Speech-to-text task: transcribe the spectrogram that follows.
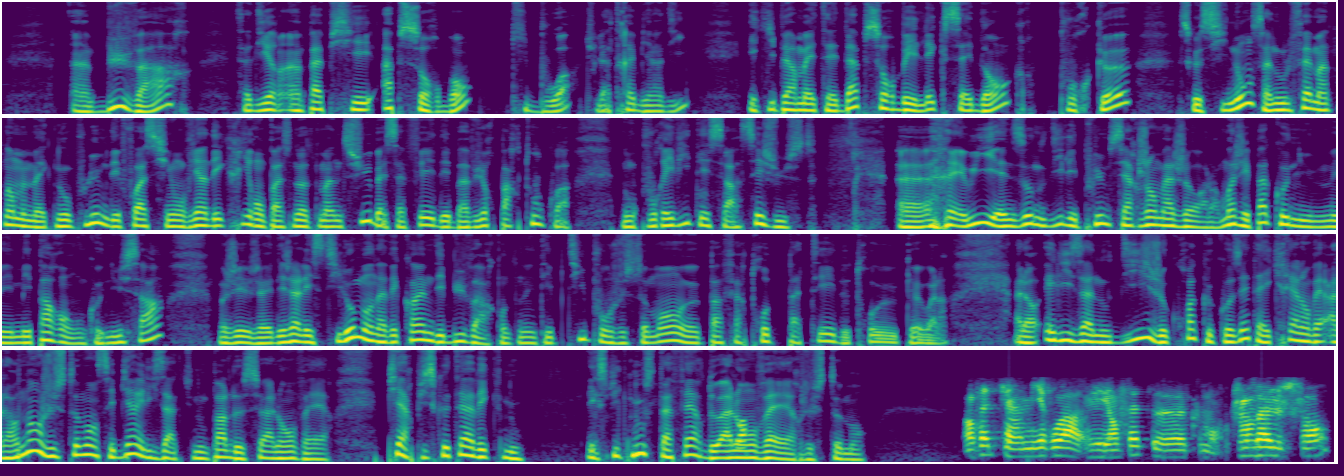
un buvard c'est-à-dire un papier absorbant qui boit, tu l'as très bien dit, et qui permettait d'absorber l'excès d'encre pour que, parce que sinon, ça nous le fait maintenant même avec nos plumes. Des fois, si on vient d'écrire, on passe notre main dessus, ben, ça fait des bavures partout, quoi. Donc pour éviter ça, c'est juste. Euh, et oui, Enzo nous dit les plumes sergent-major. Alors moi, j'ai pas connu, mais mes parents ont connu ça. Moi, j'avais déjà les stylos, mais on avait quand même des buvards quand on était petit pour justement euh, pas faire trop de pâté, de trucs, euh, voilà. Alors Elisa nous dit, je crois que Cosette a écrit à l'envers. Alors non, justement, c'est bien Elisa que tu nous parles de ce à l'envers. Pierre, puisque tu es avec nous, explique-nous cette affaire de à l'envers justement. En fait, il y a un miroir et en fait, comment Jean Valjean,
